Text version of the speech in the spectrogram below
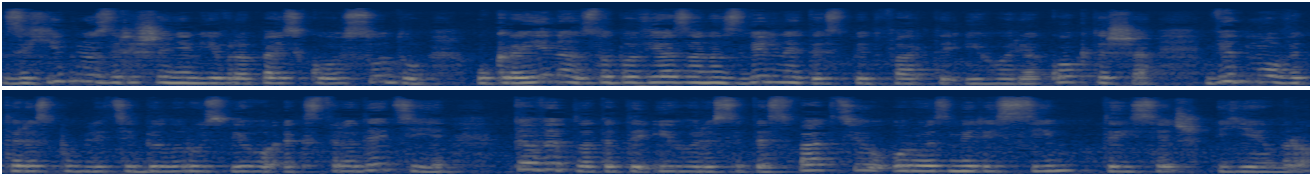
Згідно з рішенням Європейського суду, Україна зобов'язана звільнити з під варти Ігоря Коктиша, відмовити Республіці Білорусь в його екстрадиції та виплатити Ігорю сатисфакцію у розмірі 7 тисяч євро.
